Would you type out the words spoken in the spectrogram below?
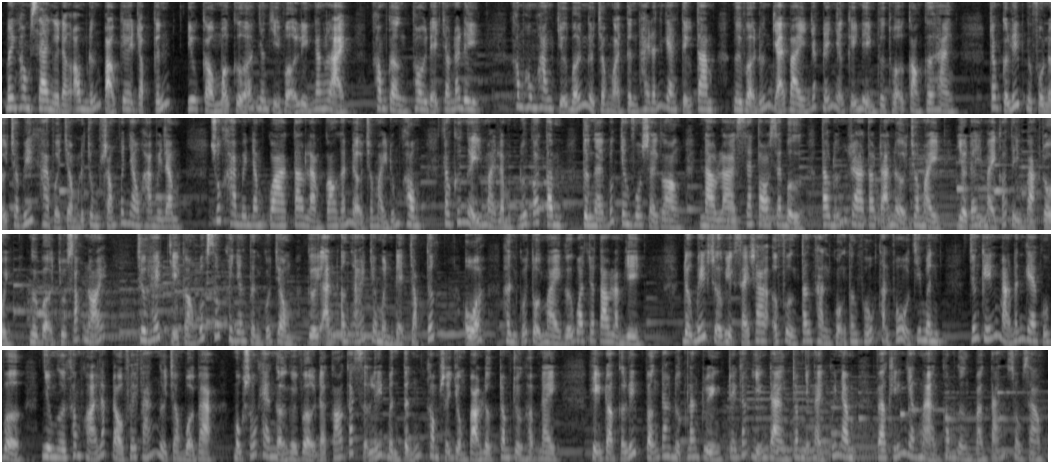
Bên hông xe, người đàn ông đứng bảo kê đập kính, yêu cầu mở cửa nhưng chị vợ liền ngăn lại. Không cần, thôi để cho nó đi. Không hung hăng chửi bới người chồng ngoại tình hay đánh ghen tiểu tam, người vợ đứng giải bày nhắc đến những kỷ niệm từ thuở còn cơ hàng. Trong clip, người phụ nữ cho biết hai vợ chồng đã chung sống với nhau 20 năm. Suốt 20 năm qua, tao làm con gánh nợ cho mày đúng không? Tao cứ nghĩ mày là một đứa có tâm. Từ ngày bước chân vô Sài Gòn, nào là xe to xe bự, tao đứng ra tao trả nợ cho mày. Giờ đây mày có tiền bạc rồi. Người vợ chua xót nói. Chưa hết, chị còn bức xúc khi nhân tình của chồng gửi ảnh ân ái cho mình để chọc tức. Ủa, hình của tụi mày gửi qua cho tao làm gì? Được biết sự việc xảy ra ở phường Tân Thành, quận Tân Phú, thành phố Hồ Chí Minh. Chứng kiến màn đánh ghen của vợ, nhiều người không khỏi lắc đầu phê phán người chồng bội bạc. Một số khen ngợi người vợ đã có cách xử lý bình tĩnh, không sử dụng bạo lực trong trường hợp này. Hiện đoạn clip vẫn đang được lan truyền trên các diễn đàn trong những ngày cuối năm và khiến dân mạng không ngừng bàn tán xôn xao.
